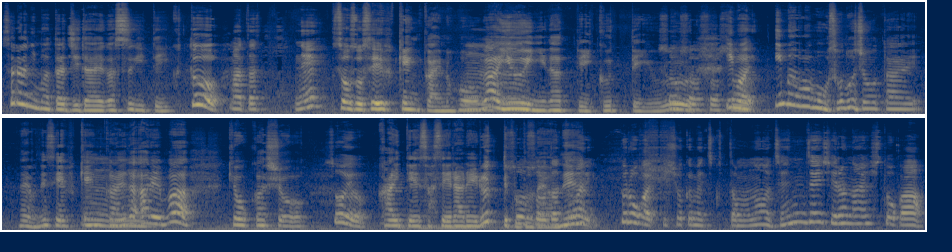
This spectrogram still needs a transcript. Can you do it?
さらにまた時代が過ぎていくとまたね。そうそう政府見解の方が優位になっていくっていう,、そうそうそうそう。今今はもうその状態だよね。政府見解があれば、教科書そうよ。改定させられるってことだよね。だつまりプロが一生懸命作ったものを全然知らない人が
